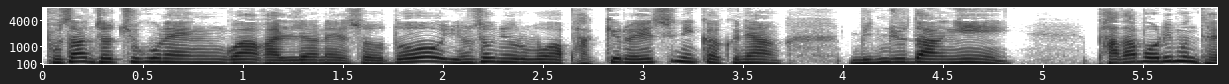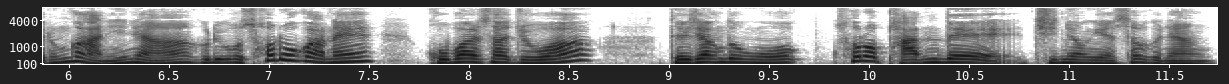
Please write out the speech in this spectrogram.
부산저축은행과 관련해서도 윤석열 후보가 받기로 했으니까 그냥 민주당이 받아버리면 되는 거 아니냐. 그리고 서로 간에 고발사주와 대장동 의혹 서로 반대 진영에서 그냥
